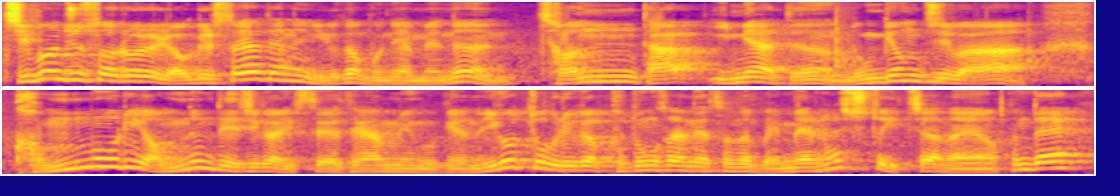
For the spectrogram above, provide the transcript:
지번 주소를 여길 써야 되는 이유가 뭐냐면은 전답, 임야 등 농경지와 건물이 없는 대지가 있어요, 대한민국에는. 이것도 우리가 부동산에서는 매매를 할 수도 있잖아요. 근데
